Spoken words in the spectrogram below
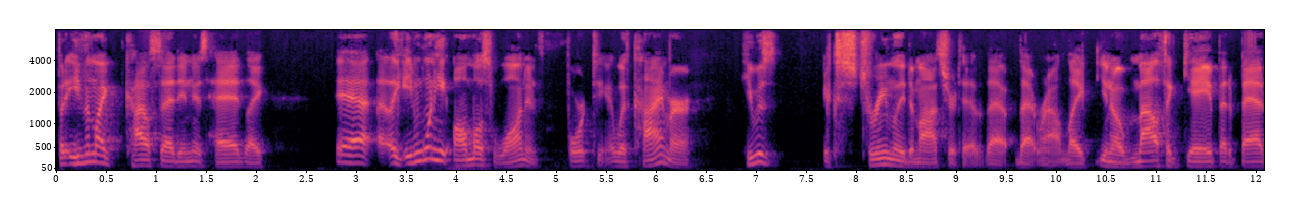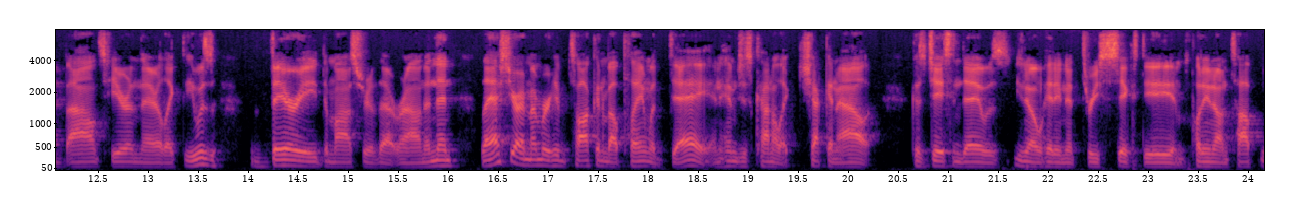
But even like Kyle said in his head, like yeah, like even when he almost won in 14 with Kaymer, he was extremely demonstrative that that round. Like you know, mouth agape at a bad bounce here and there. Like he was very demonstrative that round. And then last year, I remember him talking about playing with Day and him just kind of like checking out because Jason Day was you know hitting at 360 and putting it on top,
